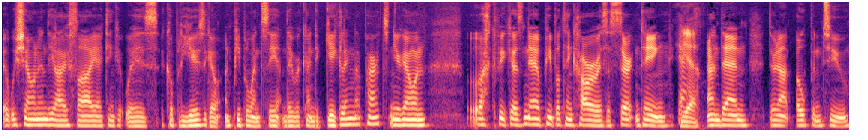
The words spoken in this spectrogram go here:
it was shown in the IFI, I think it was a couple of years ago, and people went to see it and they were kind of giggling at parts. And you're going, ugh, because now people think horror is a certain thing. Yeah. Yeah. And then they're not open to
